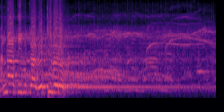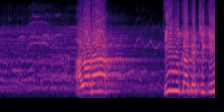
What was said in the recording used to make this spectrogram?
அண்ணா திமுக வெற்றி பெறும். அதோட திமுக கட்சிக்கு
